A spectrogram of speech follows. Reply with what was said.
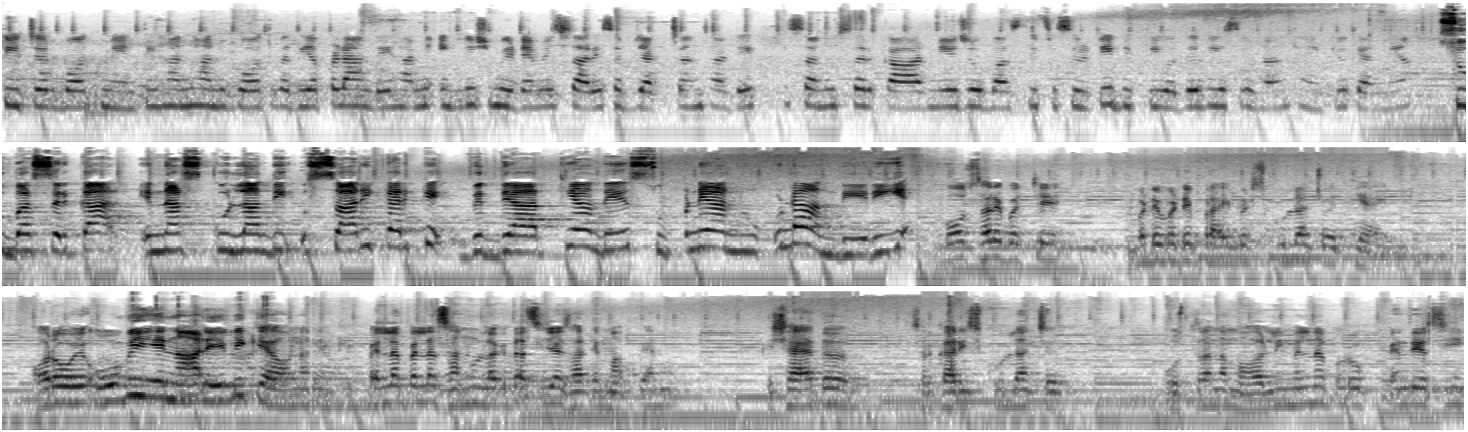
ਟੀਚਰ ਬਹੁਤ ਮਿਹਨਤੀ ਹਨ ਸਾਨੂੰ ਬਹੁਤ ਵਧੀਆ ਪੜ੍ਹਾਉਂਦੇ ਹਨ। ਇੰਗਲਿਸ਼ ਮੀਡੀਅਮ ਵਿੱਚ ਸਾਰੇ ਸਬਜੈਕਟਸ ਹਨ ਸਾਡੇ। ਸਾਨੂੰ ਸਰਕਾਰ ਨੇ ਜੋ ਬੱਸ ਦੀ ਫੈਸਿਲਿਟੀ ਦਿੱਤੀ ਉਹਦੇ ਲਈ ਅਸੀਂ ਉਹਨਾਂ ਨੂੰ ਥੈਂਕ ਯੂ ਕਹਿੰਦੇ ਹਾਂ। ਸੂਬਾ ਸਰਕਾਰ ਇਨ੍ਹਾਂ ਸਕੂਲਾਂ ਦੀ ਉਸਾਰੀ ਕਰਕੇ ਵਿਦਿਆਰਥੀਆਂ ਦੇ ਸੁਪਨਿਆਂ ਨੂੰ ਉਡਾਨ ਦੇ ਰਹੀ ਹੈ। ਬਹੁਤ ਸਾਰੇ ਬੱਚੇ ਵੱਡੇ ਵੱਡੇ ਪ੍ਰਾਈਵੇਟ ਸਕੂਲਾਂ ਚੋਂ ਇੱਥੇ ਆਏ। ਨੇ ਔਰ ਉਹ ਵੀ ਇਹ ਨਾਲ ਇਹ ਵੀ ਕਿਹਾ ਉਹਨਾਂ ਨੇ ਕਿ ਪਹਿਲਾਂ ਪਹਿਲਾਂ ਸਾਨੂੰ ਲੱਗਦਾ ਸੀ ਜਾਂ ਸਾਡੇ ਮਾਪਿਆਂ ਨੂੰ ਕਿ ਸ਼ਾਇਦ ਸਰਕਾਰੀ ਸਕੂਲਾਂ 'ਚ ਉਸ ਤਰ੍ਹਾਂ ਦਾ ਮਾਹੌਲ ਨਹੀਂ ਮਿਲਣਾ ਪਰ ਉਹ ਕਹਿੰਦੇ ਅਸੀਂ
